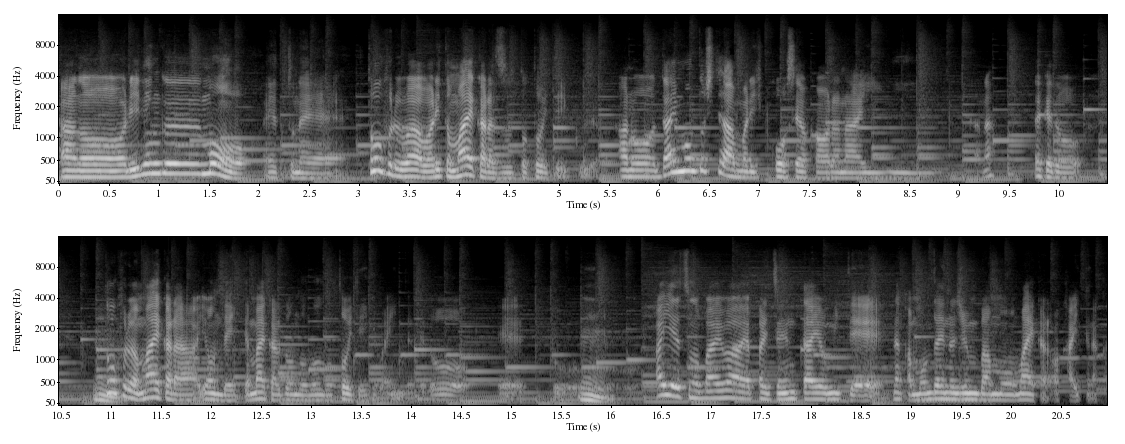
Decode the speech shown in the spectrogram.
あの、リーディングも、えっとね、 TOEFL は割と前からずっと解いていく。あの、大問としてはあんまり構成は変わらないかな。だけど、うん TOEFL は前から読んでいって、前からどんどんどんどん解いていけばいいんだけど、えっと、うん IELTS の場合はやっぱり全体を見て、なんか問題の順番も前からは書いてなかっ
